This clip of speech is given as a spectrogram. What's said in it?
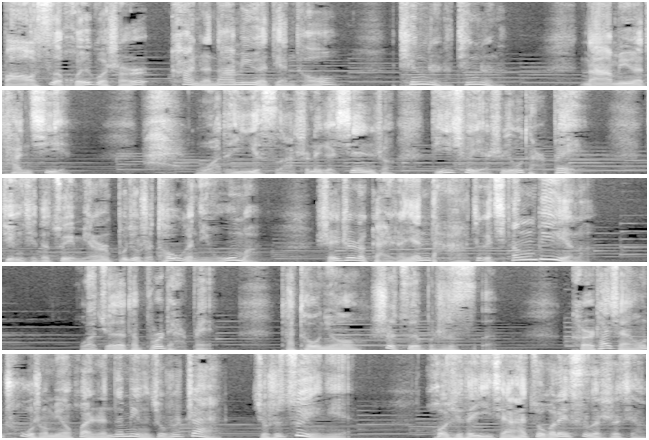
宝四回过神儿，看着那明月点头，听着呢，听着呢。那明月叹气：“哎，我的意思啊，是那个先生的确也是有点背，定下的罪名不就是偷个牛吗？”谁知道赶上严打就给枪毙了。我觉得他不是点背，他偷牛是罪不至死，可是他想用畜生命换人的命就是债，就是罪孽。或许他以前还做过类似的事情，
